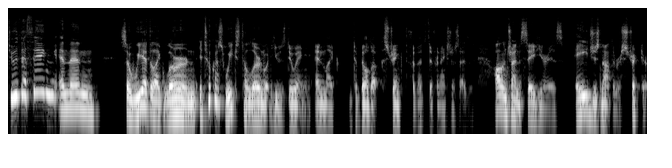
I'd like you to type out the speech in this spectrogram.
do the thing? And then, so we had to like learn. It took us weeks to learn what he was doing and like to build up the strength for the different exercises. All I'm trying to say here is age is not the restrictor,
